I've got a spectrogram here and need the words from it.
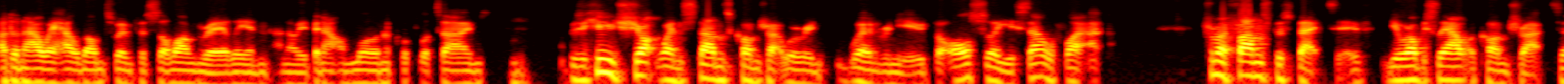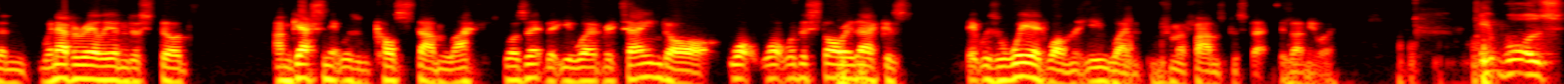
I don't know how we held on to him for so long, really. And I know he'd been out on loan a couple of times. It was a huge shock when Stan's contract were in, weren't renewed, but also yourself. Like from a fan's perspective, you were obviously out of contract, and we never really understood. I'm guessing it was because Stan left, was it that you weren't retained, or what? What were the story there? Because it was a weird one that you went from a fan's perspective, anyway. It was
